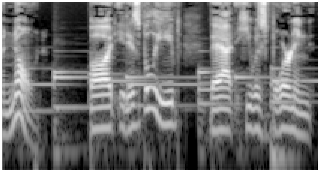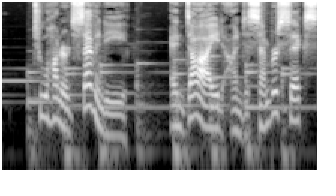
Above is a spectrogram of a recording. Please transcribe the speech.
unknown, but it is believed that he was born in 270 and died on December 6,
